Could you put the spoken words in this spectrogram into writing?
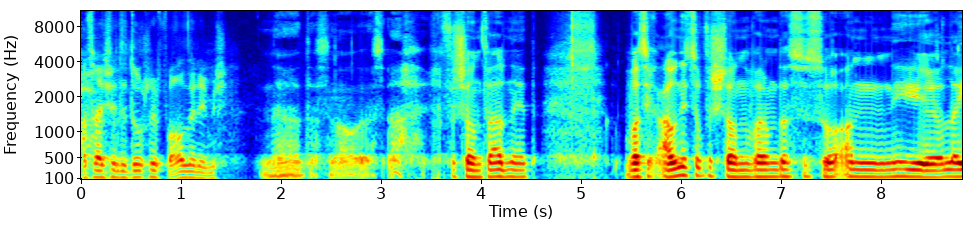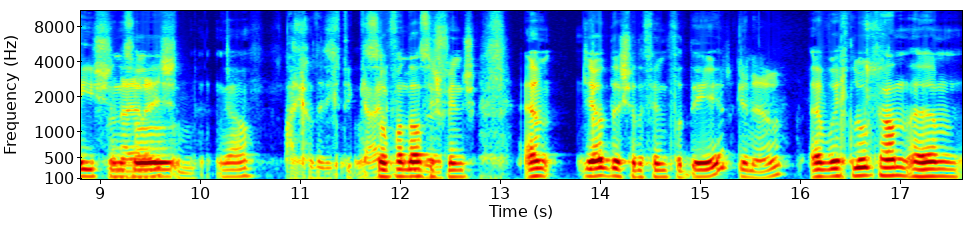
Also weißt du, wenn du den Durchschnitt von allen nimmst. Ja, das sind alles... Ach, ich verstand die Welt nicht. Was ich auch nicht so verstanden, warum das so Annihilation, Annihilation. so... Ja, Ah, ich den richtig geil so fantastisch findest. Ähm, ja, das ist ja der Film von dir, Genau. äh, wo ich geschaut habe. Ähm,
